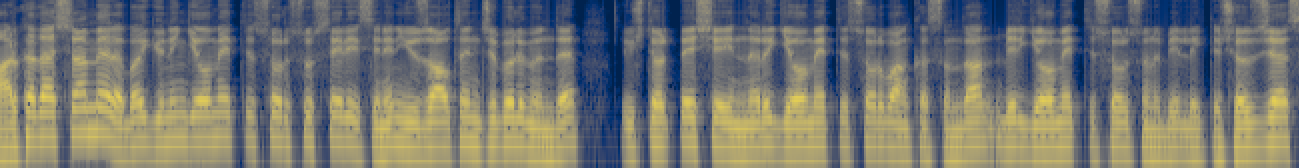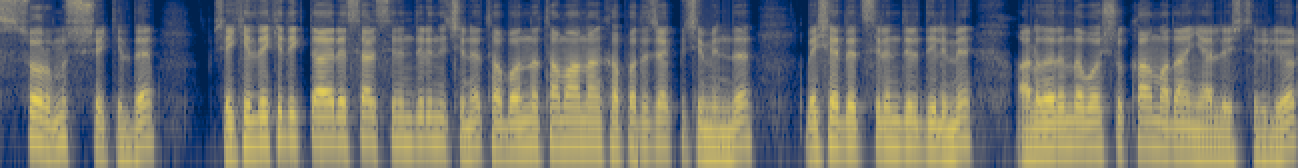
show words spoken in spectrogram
Arkadaşlar merhaba. Günün Geometri Sorusu serisinin 106. bölümünde 3-4-5 yayınları Geometri Soru Bankası'ndan bir geometri sorusunu birlikte çözeceğiz. Sorumuz şu şekilde. Şekildeki dik dairesel silindirin içine tabanını tamamen kapatacak biçiminde 5 adet silindir dilimi aralarında boşluk kalmadan yerleştiriliyor.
